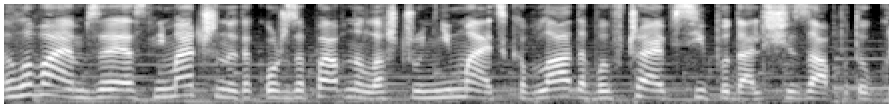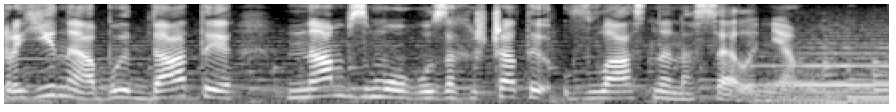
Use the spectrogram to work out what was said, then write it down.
Глава МЗС Німеччини також запевнила, що німецька влада вивчає всі подальші запити України, аби дати нам змогу захищати власне населення.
